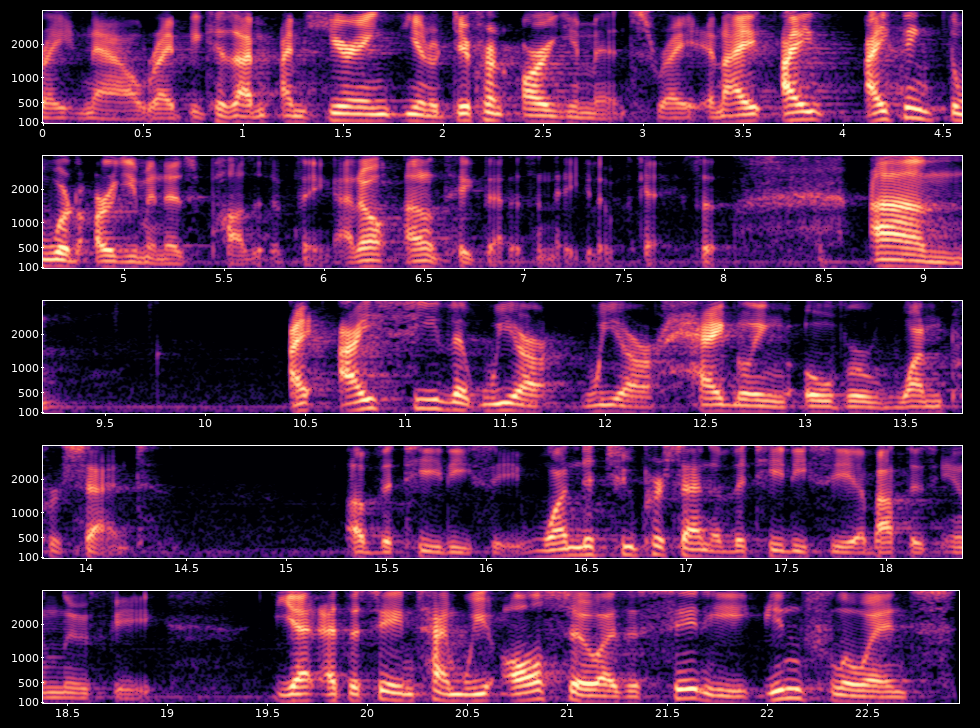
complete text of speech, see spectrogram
right now, right? Because I'm, I'm hearing, you know, different arguments, right? And I, I, I think the word argument is a positive thing. I don't, I don't take that as a negative, okay? So, um, I, I see that we are, we are haggling over 1% of the TDC, 1 to 2% of the TDC about this in lieu fee. Yet at the same time, we also, as a city, influence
